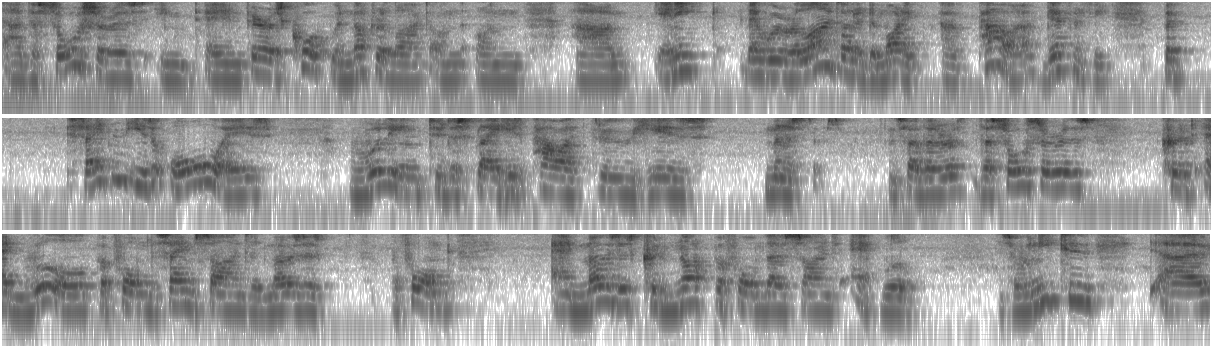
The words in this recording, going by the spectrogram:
Uh, the sorcerers in, in Pharaoh's court were not reliant on, on um, any, they were reliant on a demonic uh, power, definitely, but Satan is always willing to display his power through his ministers. And so the, the sorcerers could at will perform the same signs that Moses performed, and Moses could not perform those signs at will. And so we need to uh,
